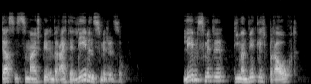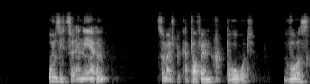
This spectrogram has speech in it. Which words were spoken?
Das ist zum Beispiel im Bereich der Lebensmittel so. Lebensmittel, die man wirklich braucht, um sich zu ernähren, zum Beispiel Kartoffeln, Brot, Wurst,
